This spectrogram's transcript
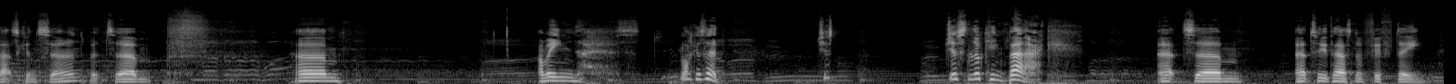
that's concerned. But um, um, I mean, like I said, just looking back at um, at 2015,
